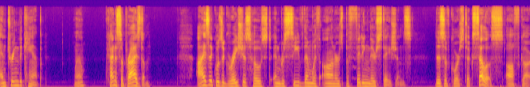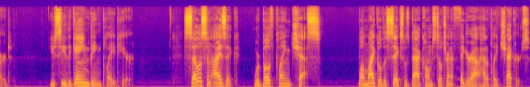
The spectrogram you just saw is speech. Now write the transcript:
entering the camp, well, kind of surprised him. Isaac was a gracious host and received them with honors befitting their stations. This, of course, took Psellos off guard. You see the game being played here. Psellos and Isaac were both playing chess, while Michael VI was back home still trying to figure out how to play checkers.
